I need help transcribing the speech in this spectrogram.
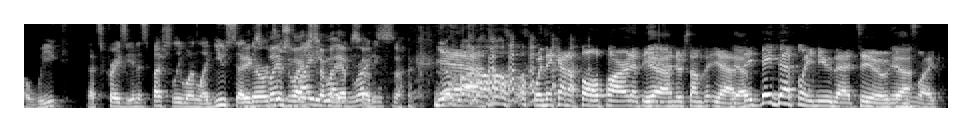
a week. That's crazy, and especially when, like you said, It they're just writing, some of the writing, episodes writing. suck. Yeah, when they kind of fall apart at the Yeah. end or something. Yeah, Yeah. They, they definitely knew that too. Yeah. It's like,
